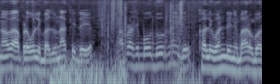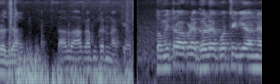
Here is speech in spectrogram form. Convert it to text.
ને હવે આપણે ઓલી બાજુ નાખી દઈએ. આપણાથી બહુ દૂર નહીં જાય ખાલી વંડીની બારોબાર જ જાય હાલો આ કામ કરી નાખ્યા તો મિત્રો આપણે ઘરે પહોંચી ગયા અને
